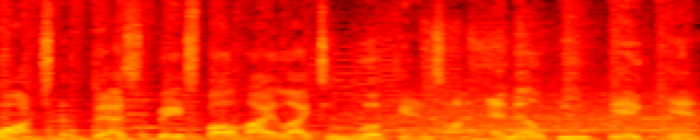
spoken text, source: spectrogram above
And watch the best baseball highlights and look-ins on MLB Big Inning.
